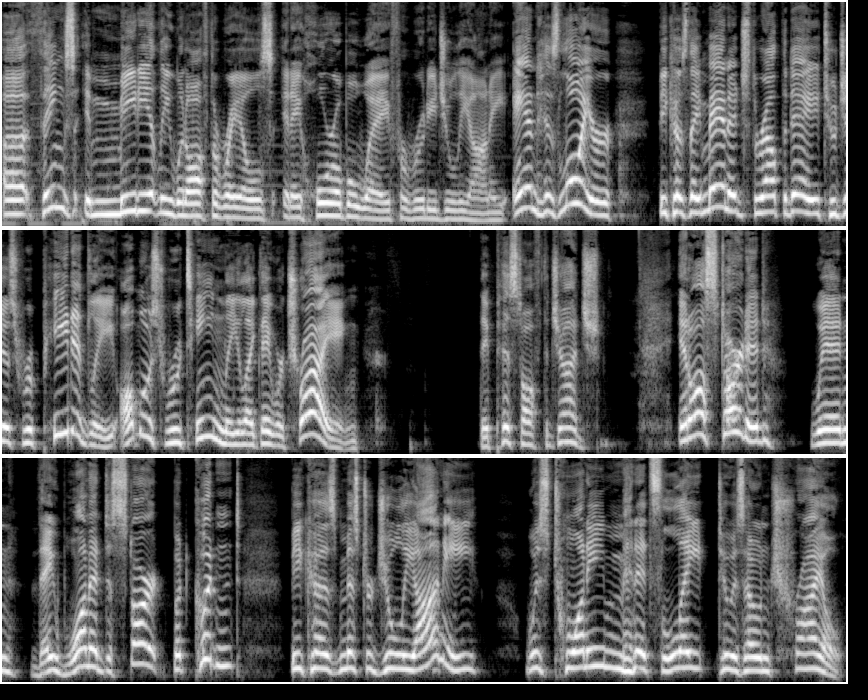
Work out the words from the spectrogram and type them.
uh, things immediately went off the rails in a horrible way for Rudy Giuliani and his lawyer because they managed throughout the day to just repeatedly, almost routinely, like they were trying, they pissed off the judge. It all started when they wanted to start but couldn't because Mr. Giuliani was 20 minutes late to his own trial.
